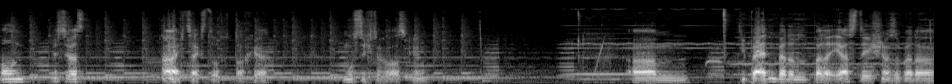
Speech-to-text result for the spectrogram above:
Und wisst ihr was? Ah, ich zeig's doch, doch, ja. Muss ich doch rausgehen. Ähm, die beiden bei der, bei der Air Station, also bei der,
